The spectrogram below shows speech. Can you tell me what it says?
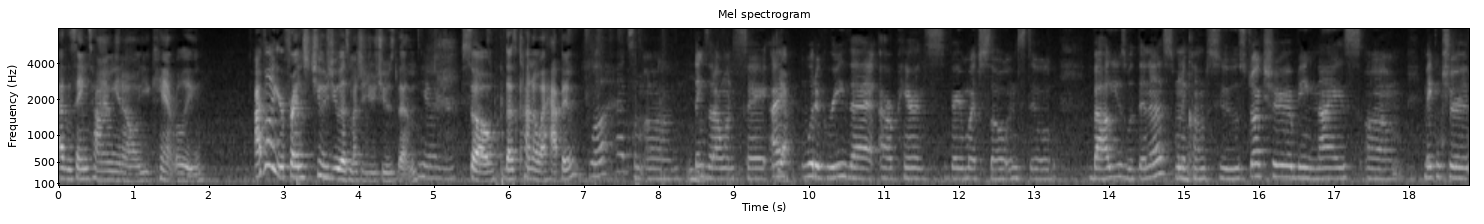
at the same time, you know, you can't really. I feel like your friends choose you as much as you choose them. Yeah, agree. So that's kind of what happened. Well, I had some um, things that I wanted to say. I Yeah. would agree that our parents very much so instilled values within us when it comes to structure, being nice, um, making sure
